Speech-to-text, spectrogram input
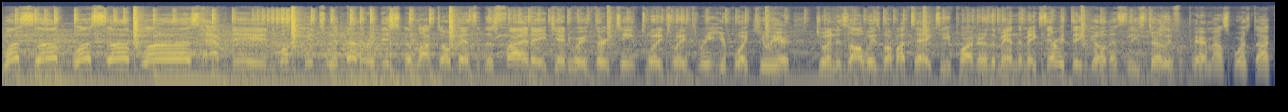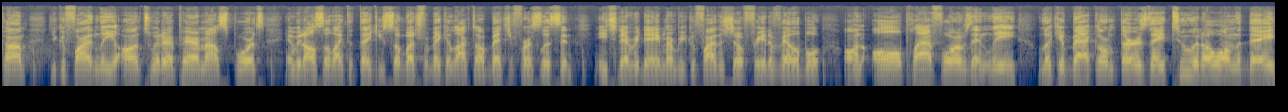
What's up? What's up? What's happening? Welcome into another edition of Locked On Bets on this Friday, January 13th, 2023. Your boy Q here, joined as always by my tag team partner, the man that makes everything go. That's Lee Sterling from ParamountSports.com. You can find Lee on Twitter at Paramount Sports. And we'd also like to thank you so much for making Locked On Bets your first listen each and every day. Remember, you can find the show free and available on all platforms. And Lee, looking back on Thursday, 2 0 on the day.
